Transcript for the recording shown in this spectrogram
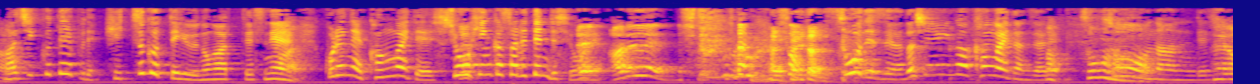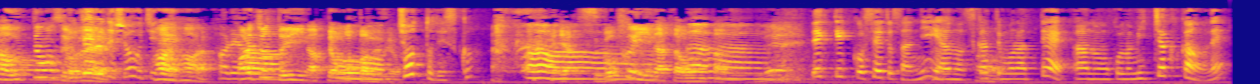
はいマジックテープでひっつくっていうのがあってですね、はいこれね、考えて商品化されてんですよ、あえれ、あれ、一人分が書いたんですか？そうですよ。私が考えたんですよ、あれあ。そうなんだそうなんですよ。えあ売ってますよね売ってるでしょ、うちで。はいはいあれちょっといいなって思ったんですよちょっとですか？いや、すごくいいなと思ったんですね。うんで、結構生徒さんにあの使ってもらって、あの、この密着感をね、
